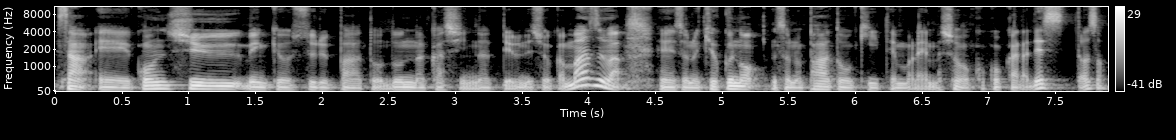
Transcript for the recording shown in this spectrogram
さあ、えー今週勉強するパートどんな歌詞になっているんでしょうか。まずは、えーその曲のそのパートを聞いてもらいましょう。ここからです。どうぞ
